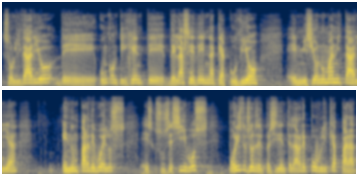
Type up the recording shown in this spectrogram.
solidario de un contingente de la Sedena que acudió en misión humanitaria en un par de vuelos eh, sucesivos por instrucciones del presidente de la República para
